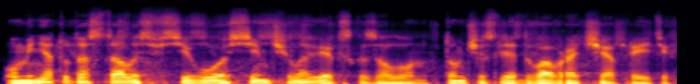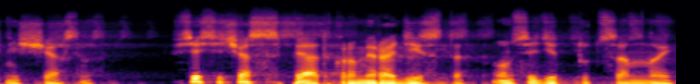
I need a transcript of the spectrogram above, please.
«У меня тут осталось всего семь человек», — сказал он, «в том числе два врача при этих несчастных. Все сейчас спят, кроме радиста. Он сидит тут со мной.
